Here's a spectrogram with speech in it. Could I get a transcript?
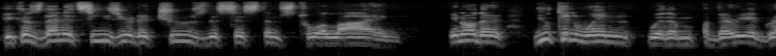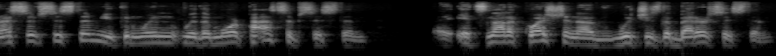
Because then it's easier to choose the systems to align. You know there you can win with a, a very aggressive system. You can win with a more passive system. It's not a question of which is the better system.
